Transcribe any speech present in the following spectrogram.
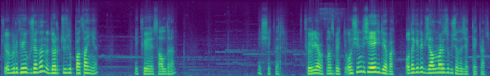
Şu öbür köyü kuşatan da 400'lük Batanya. Ve köye saldıran. Eşekler. Köylüye bak nasıl bekliyor. O şimdi şeye gidiyor bak. O da gidip Jalmaris'i kuşatacak tekrar.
